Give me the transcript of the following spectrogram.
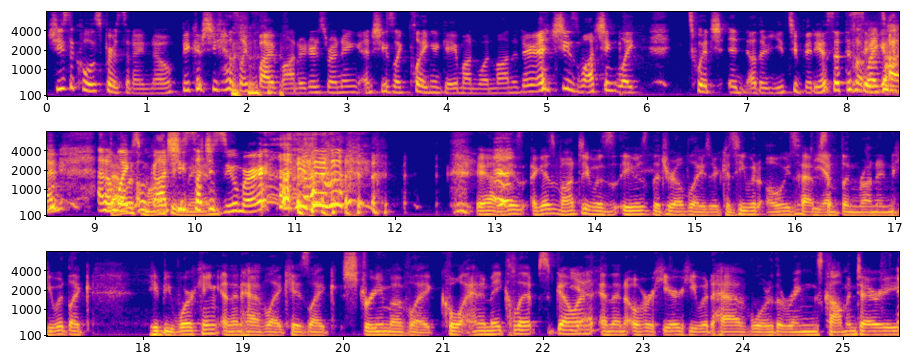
she's the coolest person I know because she has like five monitors running and she's like playing a game on one monitor and she's watching like Twitch and other YouTube videos at the Oh same time and I'm like was oh god Monty, she's such a zoomer yeah, I guess I guess Monty was he was the trailblazer because he would always have Yep. something running. He would like he'd be working and then have like his like stream of like cool anime clips going, Yeah. and then over here he would have Lord of the Rings commentary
